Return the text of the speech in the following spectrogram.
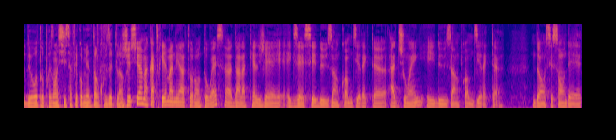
de votre présence ici. Ça fait combien de temps que vous êtes là? Je suis à ma quatrième année à Toronto Ouest, dans laquelle j'ai exercé deux ans comme directeur adjoint et deux ans comme directeur. Donc, ce sont des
